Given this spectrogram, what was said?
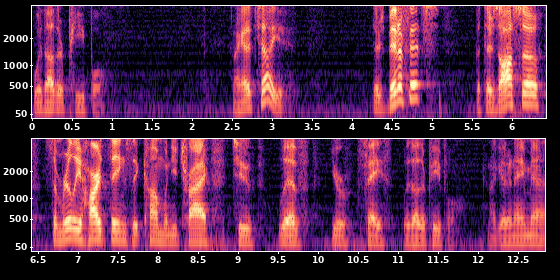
with other people. And I got to tell you, there's benefits, but there's also some really hard things that come when you try to live your faith with other people. Can I get an amen?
